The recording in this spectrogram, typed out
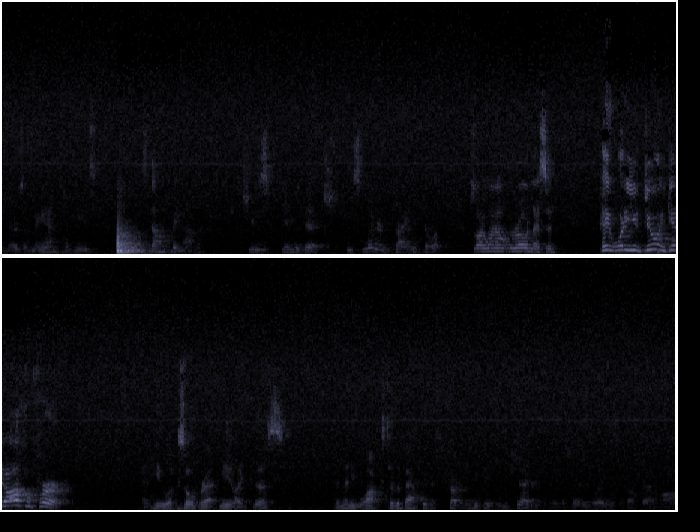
and there's a man, and he's stomping on her. She's in the ditch. He's literally trying to kill her. So I went out on the road and I said, Hey, what are you doing? Get off of her. He looks over at me like this. And then he walks to the back of his truck and he takes a machete. And the machete blade is about that long.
